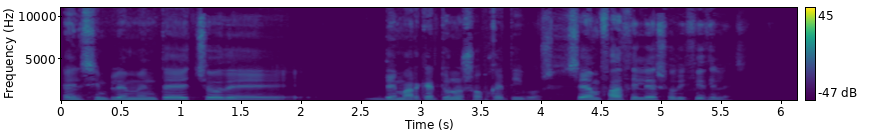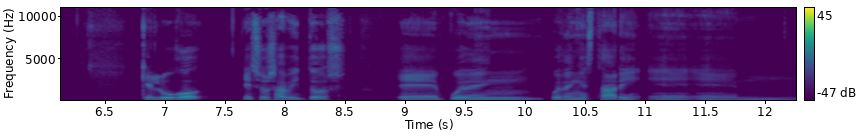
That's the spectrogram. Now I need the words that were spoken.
el simplemente hecho de, de marcarte unos objetivos, sean fáciles o difíciles. Que luego esos hábitos eh, pueden, pueden estar eh, em,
